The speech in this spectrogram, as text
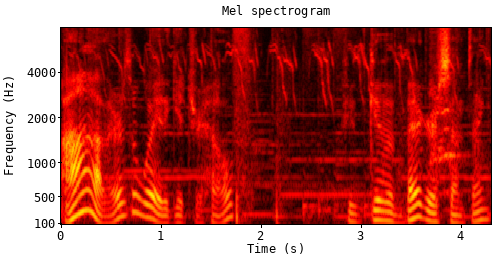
Ah, there's a way to get your health. If you give a beggar something.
